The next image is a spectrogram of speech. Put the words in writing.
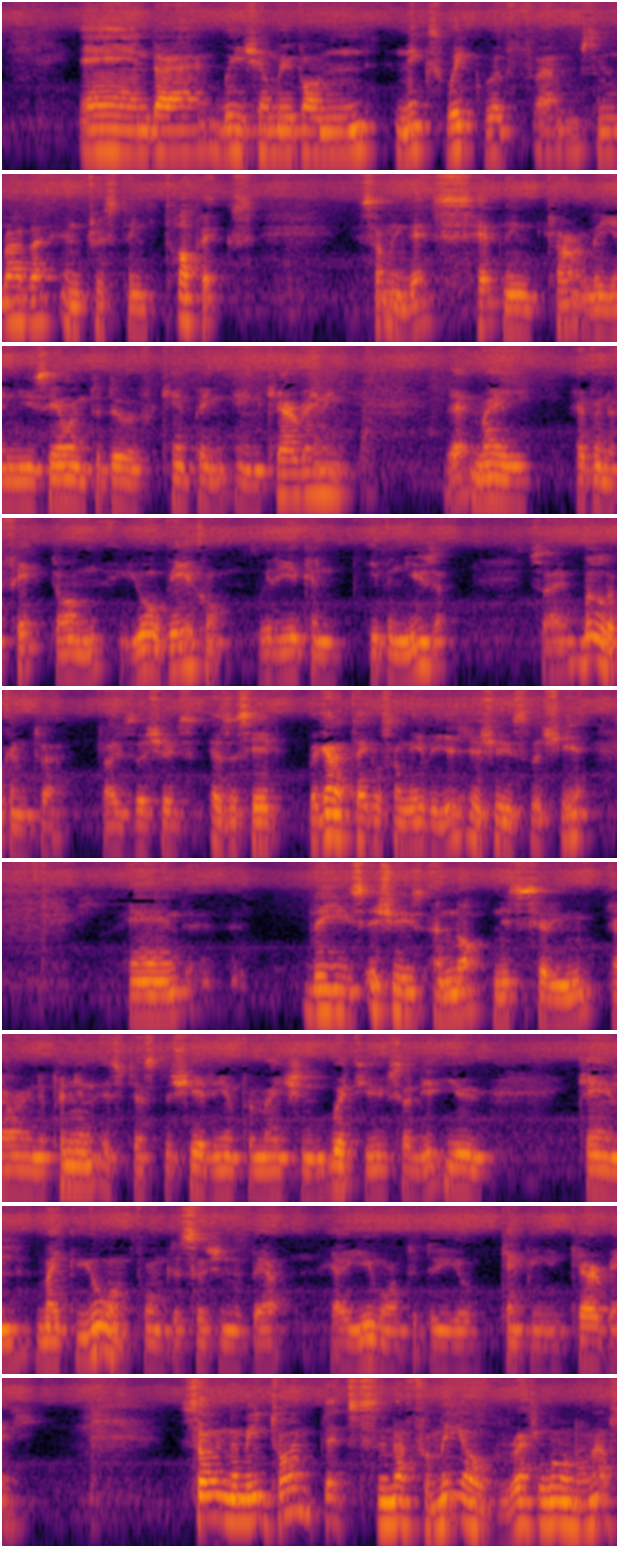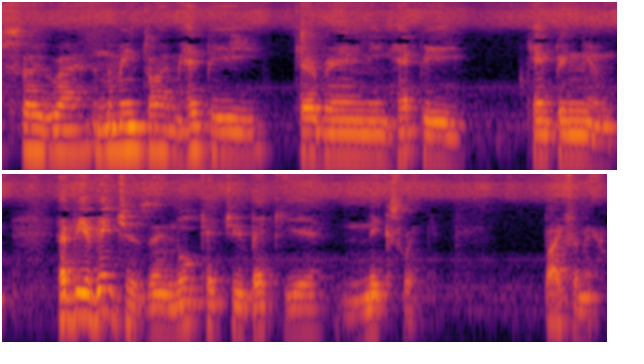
And uh, we shall move on next week with um, some rather interesting topics. Something that's happening currently in New Zealand to do with camping and caravanning that may have an effect on your vehicle, whether you can even use it. So we'll look into those issues. As I said, we're going to tackle some heavy issues this year. And these issues are not necessarily our own opinion, it's just to share the information with you so that you can make your informed decision about how you want to do your camping and caravan. So in the meantime, that's enough for me. I'll rattle on enough. So uh, in the meantime, happy caravanning, happy camping and happy adventures. And we'll catch you back here next week. Bye for now.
